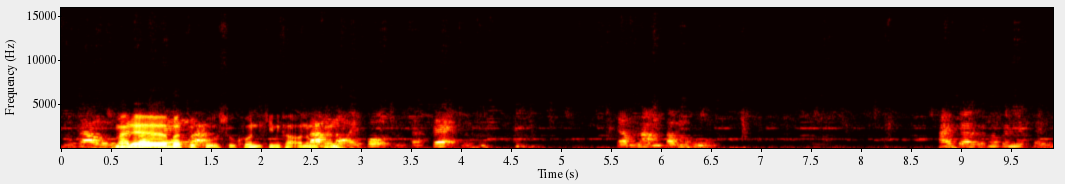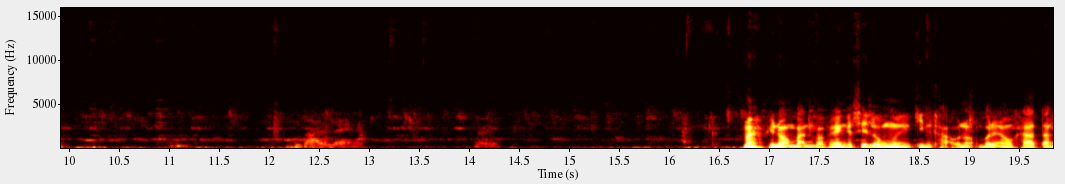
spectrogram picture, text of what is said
มื้อช้มาเด้อเบิดสุขุสุคนกินข้าวนำกันตำหน่อยโพดจะแซ่บจำน้ำตำหูให้เจ้าเดี๋ยวเขาไปเน็ตใส่ผู้ชายแหละนะ มาพี่น้องบันบ่แพงก็สิลงมือกินข้าวเนาะบ่ได้เอาขาตั้ง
